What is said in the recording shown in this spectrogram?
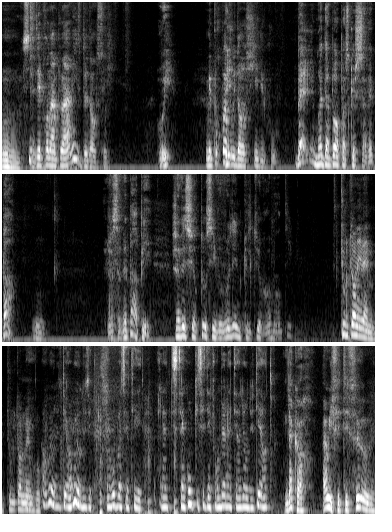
Aussi. C'était prendre un peu un risque de danser. Oui. Mais pourquoi Puis- vous dansiez du coup? Ben, moi d'abord parce que je savais pas. Mm. Je savais pas. Puis j'avais surtout, si vous voulez, une culture romantique. Tout le temps les mêmes, tout le temps le même groupe. Ah oui, on était, ah oui, on était. un groupe, c'était, c'était un groupe qui s'était formé à l'intérieur du théâtre. D'accord. Ah oui, c'était ceux.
